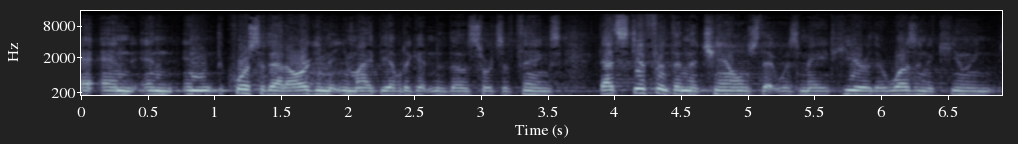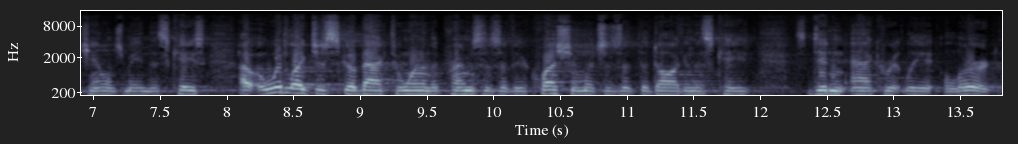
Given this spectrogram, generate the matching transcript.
and, and in the course of that argument, you might be able to get into those sorts of things. That's different than the challenge that was made here. There wasn't a cueing challenge made in this case. I would like just to go back to one of the premises of your question, which is that the dog in this case didn't accurately alert.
